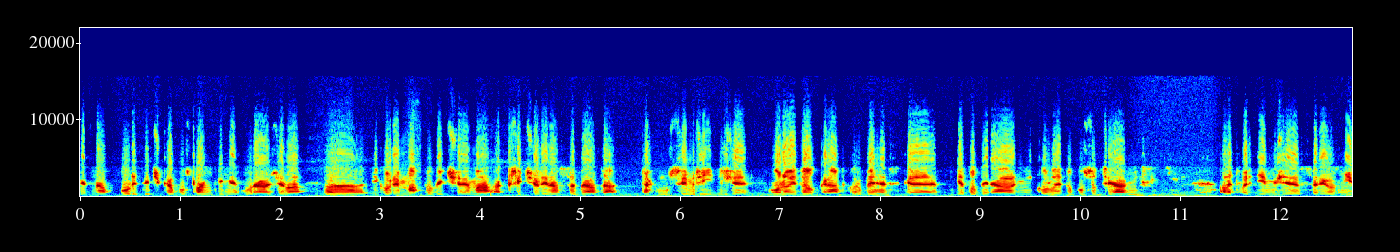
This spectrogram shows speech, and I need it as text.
jedna politička, poslankyně urážela uh, Igorem Matovičem a, a křičeli na sebe a tak. Tak musím říct, že ono je to krátkodobě hezké, je to virální, kolo je to po sociálních sítích, ale tvrdím, že seriózní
